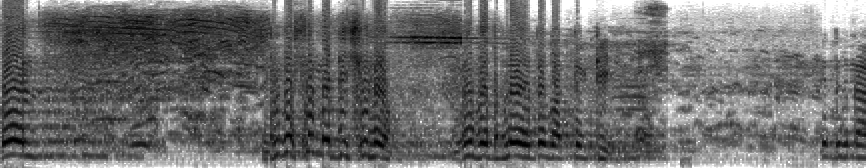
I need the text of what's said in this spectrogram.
গোল। বিপক্ষের মধ্যে ছিল। বিপদ হতে কিন্তু না।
